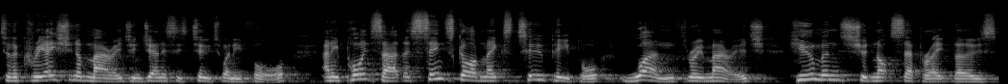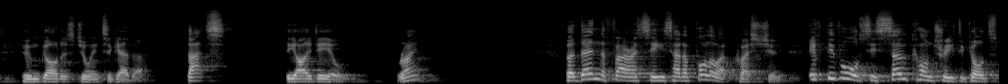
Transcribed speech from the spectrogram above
to the creation of marriage in Genesis 2:24, and he points out that since God makes two people one through marriage, humans should not separate those whom God has joined together. That's the ideal, right? But then the Pharisees had a follow-up question. If divorce is so contrary to God's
